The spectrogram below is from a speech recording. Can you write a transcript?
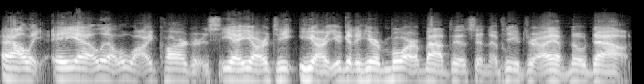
Ally, A L L Y Carter, C A R T E R. You're going to hear more about this in the future, I have no doubt.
